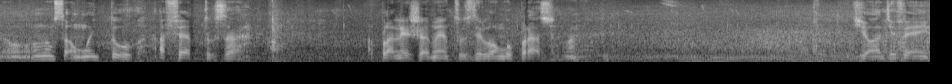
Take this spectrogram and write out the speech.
não, não são muito afetos a, a planejamentos de longo prazo. Né? De onde vem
